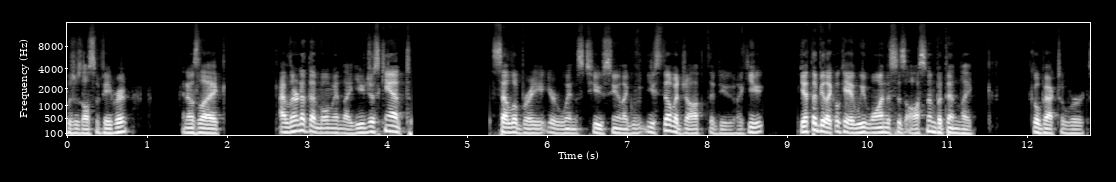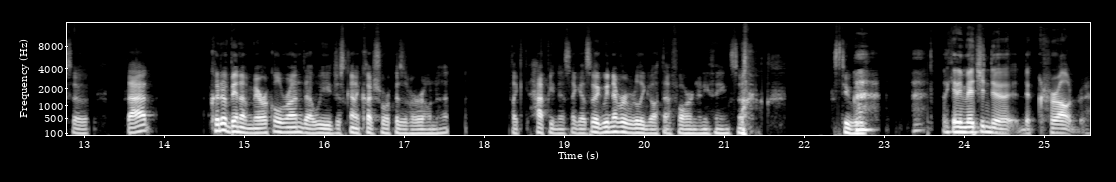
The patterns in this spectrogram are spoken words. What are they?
was also favorite, and it was like I learned at that moment like you just can't celebrate your wins too soon. Like you still have a job to do. Like you you have to be like, okay, we won, this is awesome, but then like go back to work. So that could have been a miracle run that we just kind of cut short because of our own uh, like happiness, I guess. Like we never really got that far in anything, so it's too weird. I can imagine the the crowd.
